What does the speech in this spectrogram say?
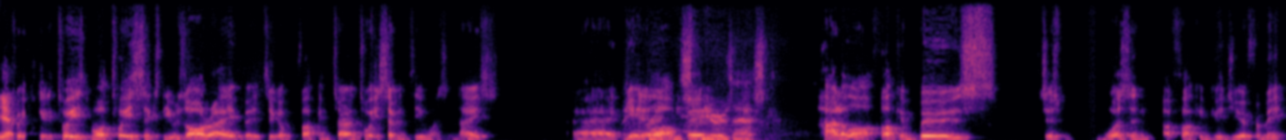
Yep. 20, 20 well, 2016 was all right, but it took a fucking turn. 2017 wasn't nice. Uh, like gained a lot of Spears esque. had a lot of fucking booze. Just wasn't a fucking good year for me.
